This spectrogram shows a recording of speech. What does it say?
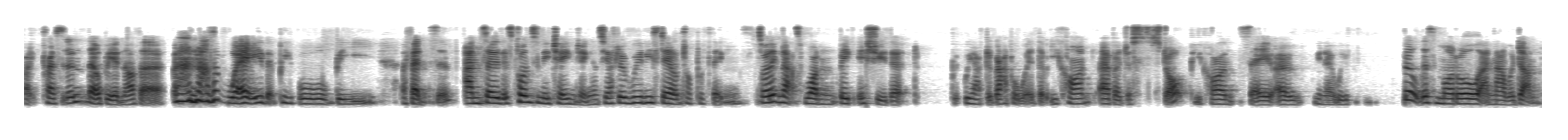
like president, there'll be another another way that people will be offensive, and so it's constantly changing. And so you have to really stay on top of things. So I think that's one big issue that we have to grapple with that you can't ever just stop. You can't say, oh, you know, we've built this model and now we're done.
